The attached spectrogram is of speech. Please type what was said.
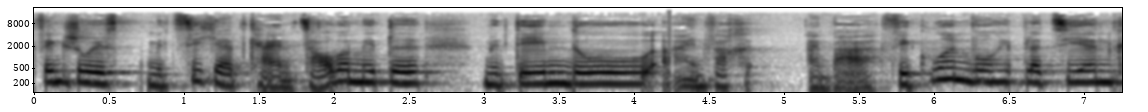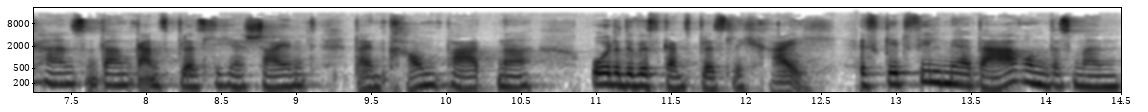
Feng Shui ist mit Sicherheit kein Zaubermittel, mit dem du einfach ein paar Figuren wo platzieren kannst und dann ganz plötzlich erscheint dein Traumpartner oder du wirst ganz plötzlich reich. Es geht vielmehr darum, dass man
